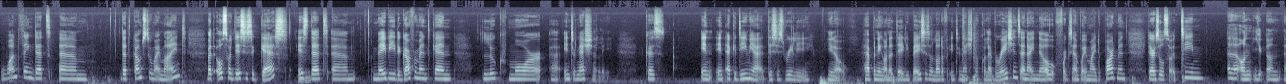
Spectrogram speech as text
one thing that um, that comes to my mind, but also this is a guess, mm-hmm. is that um, maybe the government can look more uh, internationally, because in in academia this is really you know happening on a daily basis a lot of international collaborations and i know for example in my department there's also a team uh, on on uh,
